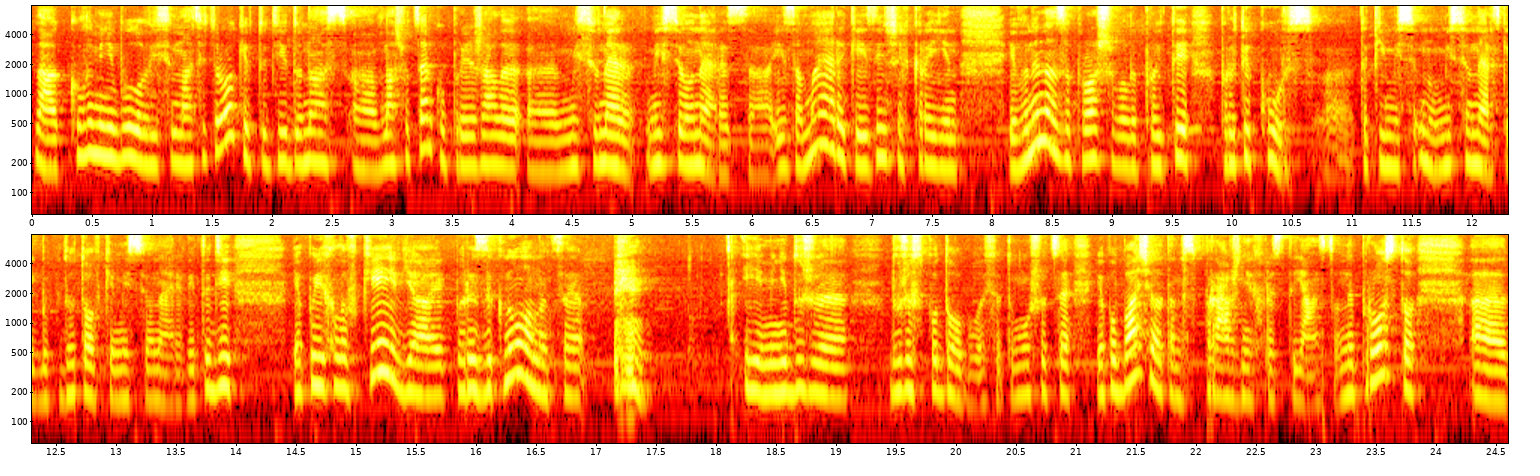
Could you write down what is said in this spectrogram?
Так, коли мені було 18 років, тоді до нас е, в нашу церкву приїжджали е, місіонери, місіонери з, е, із Америки, із інших країн. І вони нас запрошували пройти, пройти курс, такий місі, ну, місіонерський, якби підготовки місіонерів. І тоді я поїхала в Київ, я якби ризикнула на це. І мені дуже дуже сподобалося, тому що це я побачила там справжнє християнство, не просто, е,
